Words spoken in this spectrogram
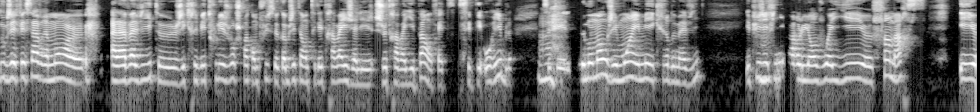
Donc j'ai fait ça vraiment euh, à la va-vite. Euh, j'écrivais tous les jours. Je crois qu'en plus, comme j'étais en télétravail, j'allais, je travaillais pas en fait. C'était horrible. C'était le moment où j'ai moins aimé écrire de ma vie. Et puis j'ai fini par lui envoyer euh, fin mars. Et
